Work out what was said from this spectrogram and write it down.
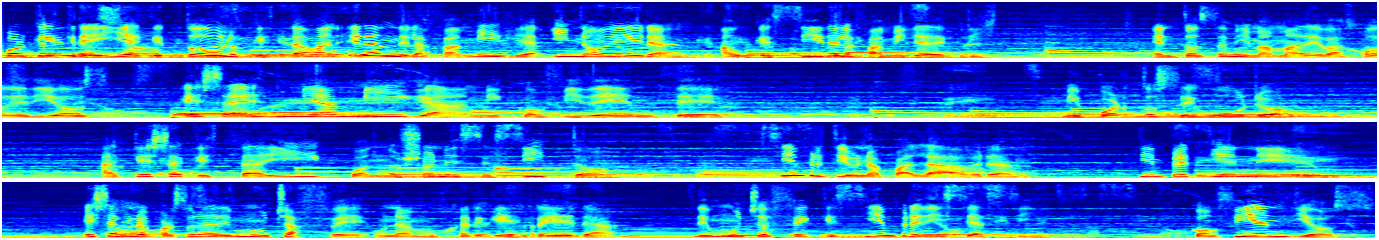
porque él creía que todos los que estaban eran de la familia y no eran, aunque sí de la familia de Cristo. Entonces mi mamá debajo de Dios, ella es mi amiga, mi confidente, mi puerto seguro, aquella que está ahí cuando yo necesito. Siempre tiene una palabra, siempre tiene... Ella es una persona de mucha fe, una mujer guerrera, de mucha fe que siempre dice así, confía en Dios,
